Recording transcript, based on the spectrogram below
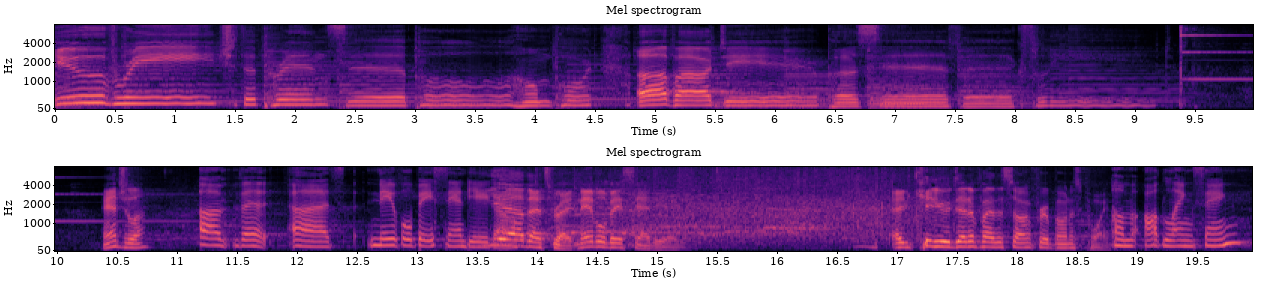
you've reached the principal home port of our dear Pacific Fleet. Angela? Um, the uh, Naval Base San Diego. Yeah, that's right. Naval Base San Diego. And can you identify the song for a bonus point? Um, Auld Lang Syne.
